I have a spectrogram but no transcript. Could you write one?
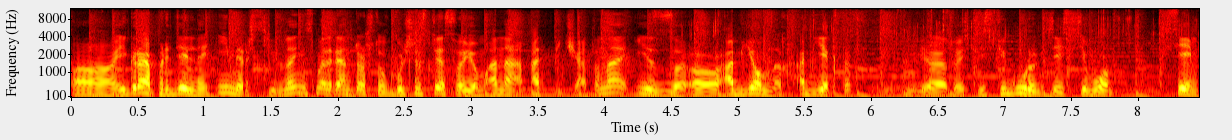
Э, игра предельно иммерсивна, несмотря на то, что в большинстве своем она отпечатана из э, объемных объектов, э, то есть из фигурок здесь всего 7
